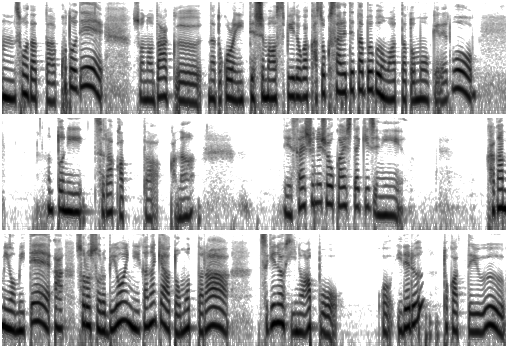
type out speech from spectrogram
うん、そうだったことでそのダークなところに行ってしまうスピードが加速されてた部分はあったと思うけれど本当につらかったかな。で最初に紹介した記事に鏡を見てあそろそろ美容院に行かなきゃと思ったら次の日のアポを入れるとかっていう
